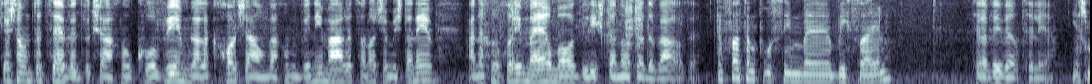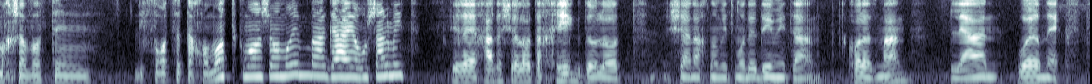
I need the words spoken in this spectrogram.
כשיש לנו את הצוות וכשאנחנו קרובים ללקוחות שלנו ואנחנו מבינים מה הרצונות שמשתנים, אנחנו יכולים מהר מאוד להשתנות לדבר הזה. איפה אתם פרוסים ב- בישראל? תל אביב והרצליה. יש מחשבות אה, לפרוץ את החומות, כמו שאומרים בהגה הירושלמית? תראה, אחת השאלות הכי גדולות שאנחנו מתמודדים איתן כל הזמן, לאן, where next,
